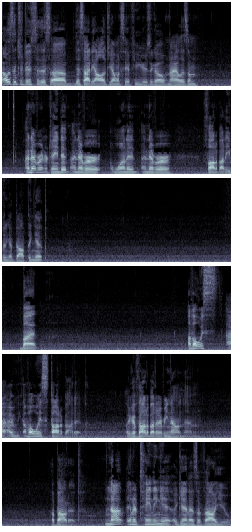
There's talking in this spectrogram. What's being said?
I was introduced to this uh, this ideology I want to say a few years ago nihilism. I never entertained it. I never wanted. I never thought about even adopting it. But I've always I, I've always thought about it. Like I've thought about it every now and then. About it, not entertaining it again as a value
